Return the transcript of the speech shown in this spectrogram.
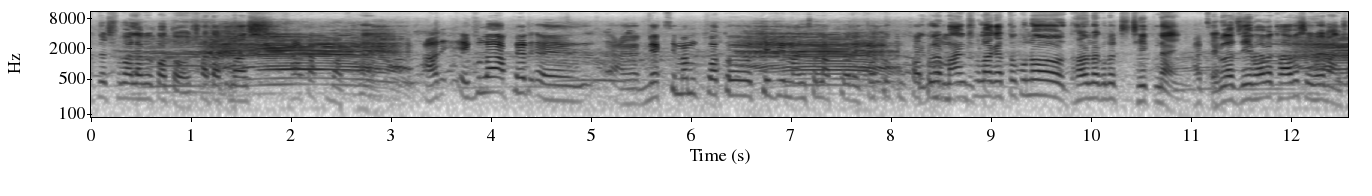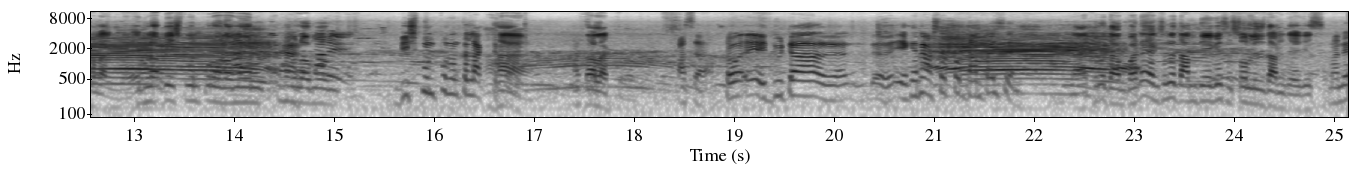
আপনার সময় লাগবে কত? সাত আট মাস? সাত আট মাস। হ্যাঁ। আর এগুলা আপনার ম্যাক্সিমাম কত কেজি মাংস লাগতে পারে? কত কত মাংস লাগার তো কোনো ধারণা কোনো ঠিক নাই। আচ্ছা। এগুলা যেভাবে খাওয়াবে সেভাবে মাংস লাগবে। এগুলা বিশ মন পনেরো মন হ্যাঁ। ষোলো মন। বিশ মন পর্যন্ত লাগতে হ্যাঁ তা লাগবে আচ্ছা তো এই দুইটা এখানে আসার পর দাম পাইছেন? পায় না একজনের দাম দিয়ে গেছে চল্লিশ দাম দিয়ে গেছে। মানে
